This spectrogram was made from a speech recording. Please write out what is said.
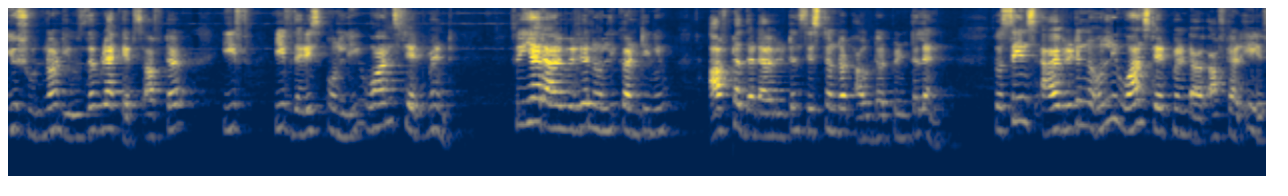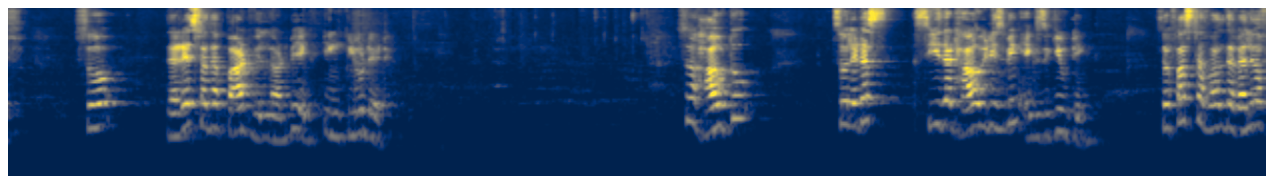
you should not use the brackets after if if there is only one statement. So here I have written only continue. After that I have written system.out.println so since I have written only one statement after if so the rest of the part will not be included. So how to so let us see that how it is being executing so first of all the value of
